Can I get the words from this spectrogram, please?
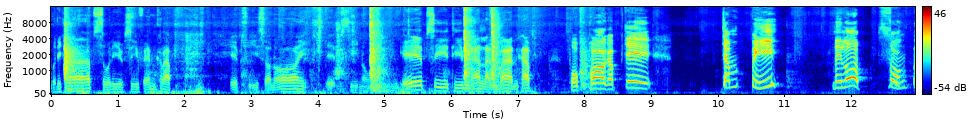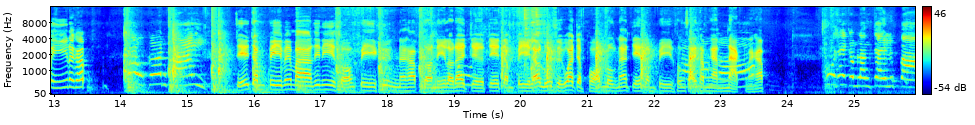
วัสดีครับ สวัสดี FC แฟนครับ FC สาวน้อย FC น้องหญิง FC ทีมงานหลังบ้านครับ พบพ่อกับเจจำปีในรอบสองปีนะครับเข้าเกินไปเจจำปีไม่มาที่นี่สองปีครึ่งนะครับ ตอนนี้เราได้เจอเจจำปีแล้วรู้สึกว่าจะผอมลงนะเจจำปีสงสัยทำงานหนักนะครับ พูดให้กำลังใจหรือเปล่า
